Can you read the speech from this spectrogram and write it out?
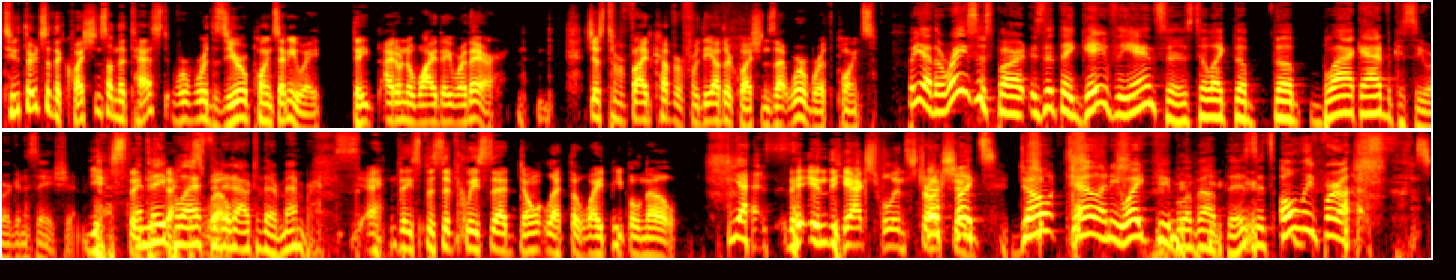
Two thirds of the questions on the test were worth zero points anyway. They, I don't know why they were there, just to provide cover for the other questions that were worth points. But yeah, the racist part is that they gave the answers to like the the black advocacy organization. Yes, they and they blasted well. it out to their members. And they specifically said, "Don't let the white people know." yes. in the actual like, instructions. don't tell any white people about this. It's only for us. it's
